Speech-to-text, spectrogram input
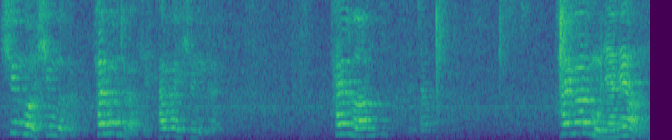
쉬운 거, 쉬운 거. 8번부터 갈게요. 8번이 쉬우니까. 8번. 됐죠? 8번은 뭐냐면,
